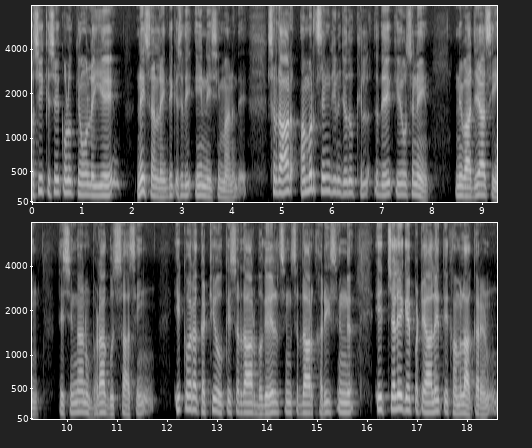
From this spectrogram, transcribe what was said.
ਅਸੀਂ ਕਿਸੇ ਕੋਲੋਂ ਕਿਉਂ ਲਈਏ? ਨਹੀਂ ਸਨ ਲੈਂਦੇ, ਕਿਸੇ ਦੀ ਇਹ ਨਹੀਂ ਸੀ ਮੰਨਦੇ। ਸਰਦਾਰ ਅਮਰ ਸਿੰਘ ਜੀ ਨੂੰ ਜਦੋਂ ਖਿਲਤ ਦੇ ਕੇ ਉਸਨੇ ਨਿਵਾਜਿਆ ਸੀ ਤੇ ਸਿੰਘਾਂ ਨੂੰ ਬੜਾ ਗੁੱਸਾ ਸੀ। ਇੱਕ ਵਾਰ ਇਕੱਠੇ ਹੋ ਕੇ ਸਰਦਾਰ ਬਗੇਲ ਸਿੰਘ, ਸਰਦਾਰ ਖਰੀ ਸਿੰਘ, ਇਹ ਚਲੇ ਗਏ ਪਟਿਆਲੇ ਤੇ ਹਮਲਾ ਕਰਨ।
